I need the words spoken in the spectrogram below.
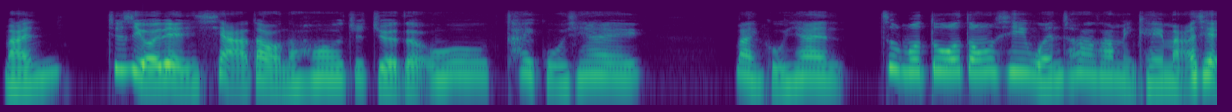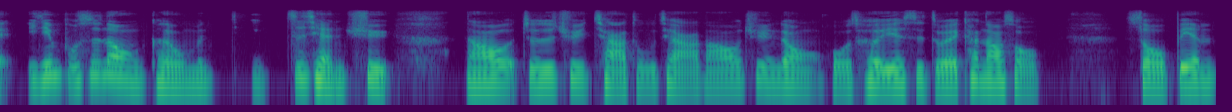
蛮，就是有一点吓到，然后就觉得哦，泰国现在曼谷现在这么多东西文创商品可以买，而且已经不是那种可能我们。之前去，然后就是去卡图卡，然后去那种火车夜市，只会看到手手编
